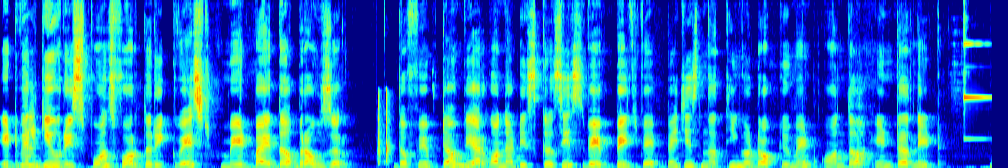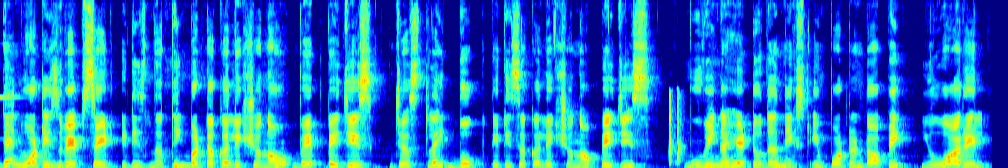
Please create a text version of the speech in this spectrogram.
It will give response for the request made by the browser. The fifth term we are gonna discuss is web page. Web page is nothing a document on the internet. Then what is website? It is nothing but a collection of web pages. Just like book, it is a collection of pages. Moving ahead to the next important topic URL.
